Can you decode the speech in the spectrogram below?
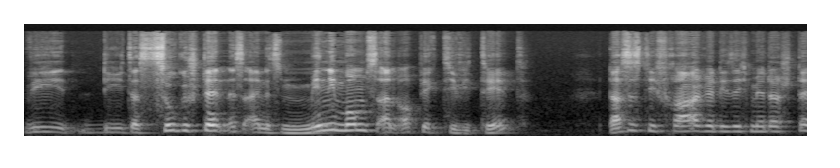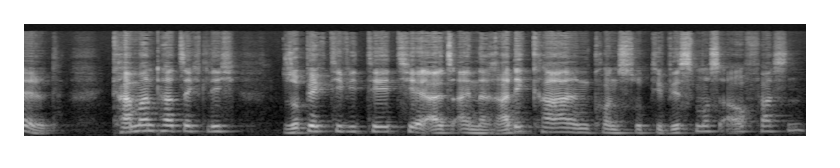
wie die, das Zugeständnis eines Minimums an Objektivität? Das ist die Frage, die sich mir da stellt. Kann man tatsächlich Subjektivität hier als einen radikalen Konstruktivismus auffassen?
